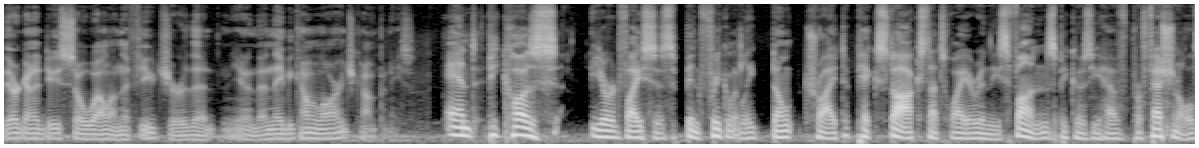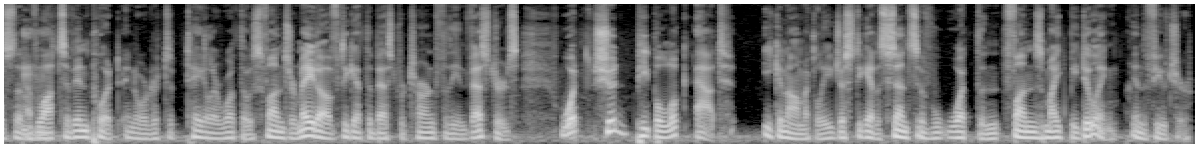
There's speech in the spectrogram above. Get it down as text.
they're going to do so well in the future that, you know, then they become large companies. And because your advice has been frequently don't try to pick stocks. That's why you're in these funds because you have professionals that have mm-hmm. lots of input in order to tailor what those funds are made of to get the best return for the investors. What should people look at economically just to get a sense of what the funds might be doing in the future?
